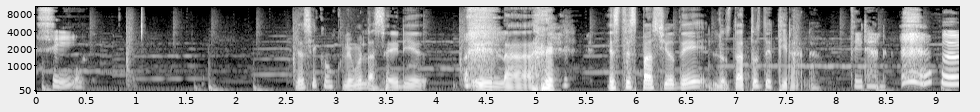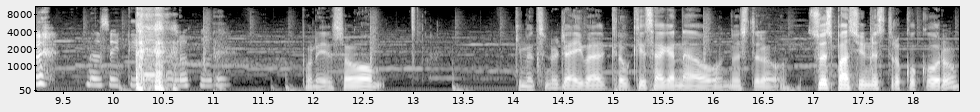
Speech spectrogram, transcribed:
sí. Ya si concluimos la serie, eh, la, este espacio de los datos de Tirana. Tirana. No soy tirana, lo juro. Por eso, Kimetsu no Yaiba creo que se ha ganado nuestro, su espacio en nuestro Kokoro.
